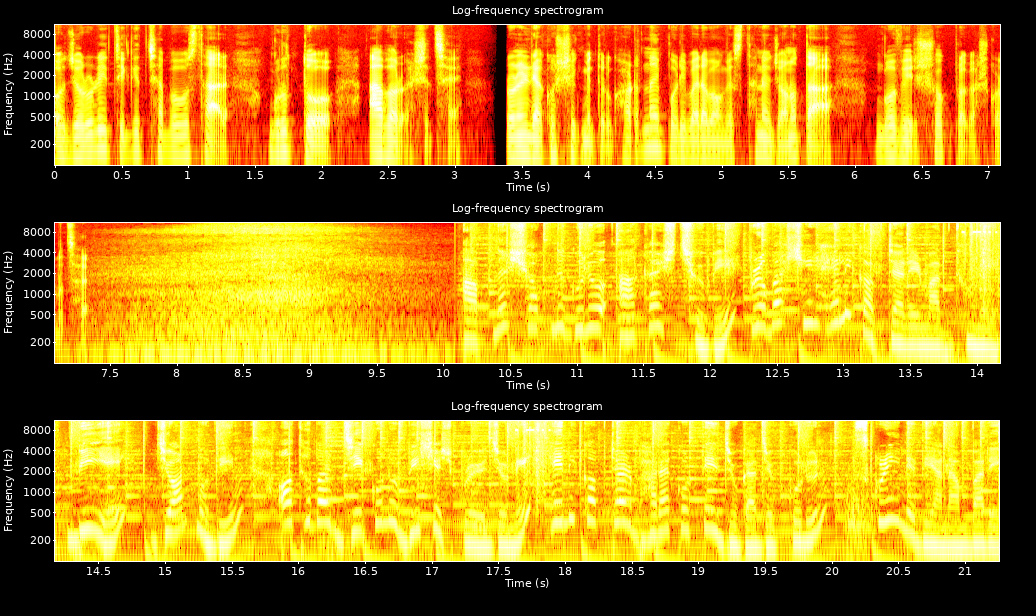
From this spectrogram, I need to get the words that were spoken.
ও জরুরি চিকিৎসা ব্যবস্থার গুরুত্ব আবারও এসেছে। রনির আকস্মিক মৃত্যুর ঘটনায় পরিবার এবং স্থানীয় জনতা গভীর শোক প্রকাশ করেছে। আপনার স্বপ্নগুলো আকাশ ছবি প্রবাসীর হেলিকপ্টারের মাধ্যমে। বিয়ে, জন্মদিন অথবা যে কোনো বিশেষ প্রয়োজনে হেলিকপ্টার ভাড়া করতে যোগাযোগ করুন স্ক্রিনে দেওয়া নাম্বারে।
